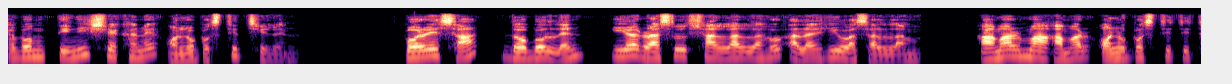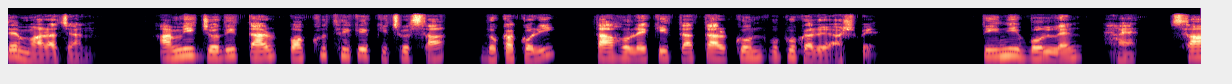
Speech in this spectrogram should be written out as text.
এবং তিনি সেখানে অনুপস্থিত ছিলেন। পরে সা দ বললেন, ইয়া রাসুল সাল্লাল্লাহু আলাহি ওয়াসাল্লাম, আমার মা আমার অনুপস্থিতিতে মারা যান। আমি যদি তার পক্ষ থেকে কিছু সা দোকা করি, তাহলে কি তা তার কোন উপকারে আসবে? তিনি বললেন হ্যাঁ। সা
